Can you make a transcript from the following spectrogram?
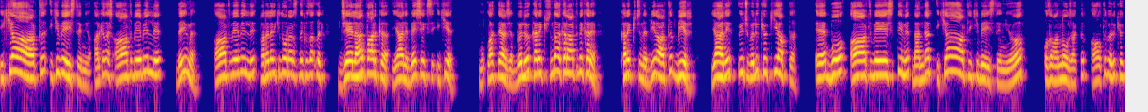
2A artı 2B isteniyor. Arkadaş A artı B belli değil mi? A artı B belli. Paralel iki doğru arasındaki uzaklık. C'ler farkı yani 5 eksi 2 mutlak değerce bölü kare küçüğünde A kare artı B kare. Kare küçüğünde 1 artı 1. Yani 3 bölü kök 2 yaptı. E bu A artı B'ye eşit değil mi? Benden 2A artı 2B isteniyor. O zaman ne olacaktır? 6 bölü kök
